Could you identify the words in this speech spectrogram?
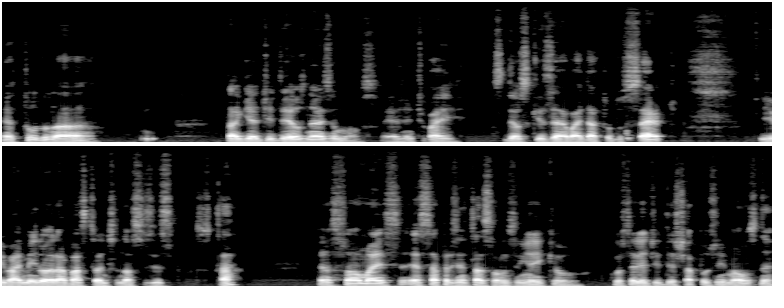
É tudo na, na guia de Deus, né, irmãos? E a gente vai, se Deus quiser, vai dar tudo certo e vai melhorar bastante os nossos estudos, tá? É só mais essa apresentaçãozinha aí que eu gostaria de deixar para os irmãos, né?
